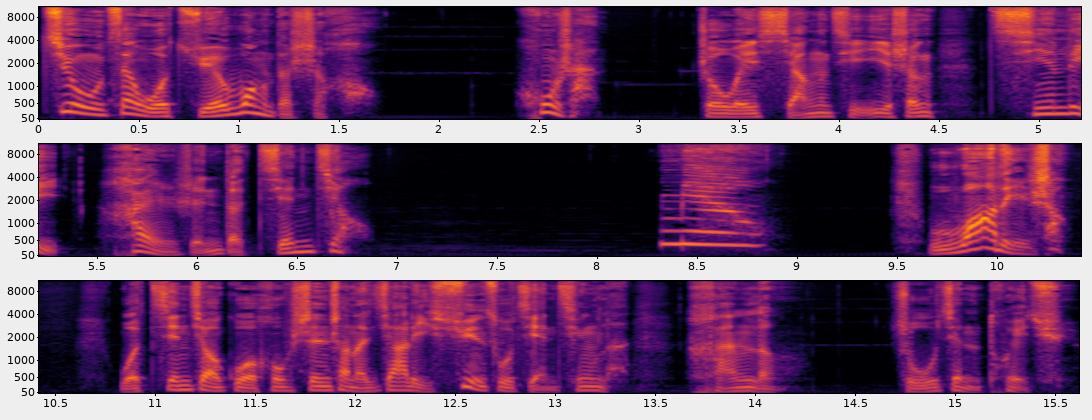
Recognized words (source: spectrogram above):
就在我绝望的时候，忽然。周围响起一声凄厉骇人的尖叫，喵！哇的一声，我尖叫过后，身上的压力迅速减轻了，寒冷逐渐的退去。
